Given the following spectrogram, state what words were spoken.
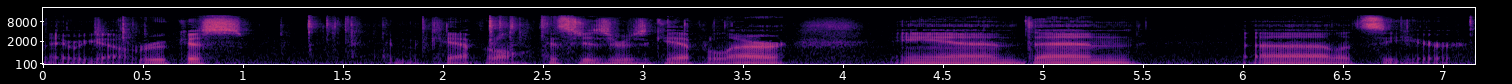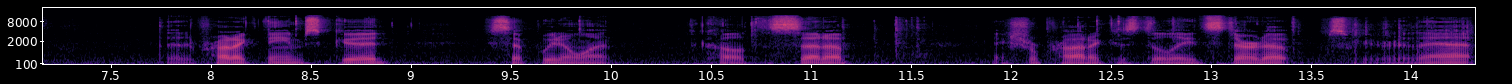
There we go. Rutkas, capital, because deserves a capital R. And then, uh, let's see here. The product name's good, except we don't want to call it the setup. The actual product is delayed startup, so get rid of that.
